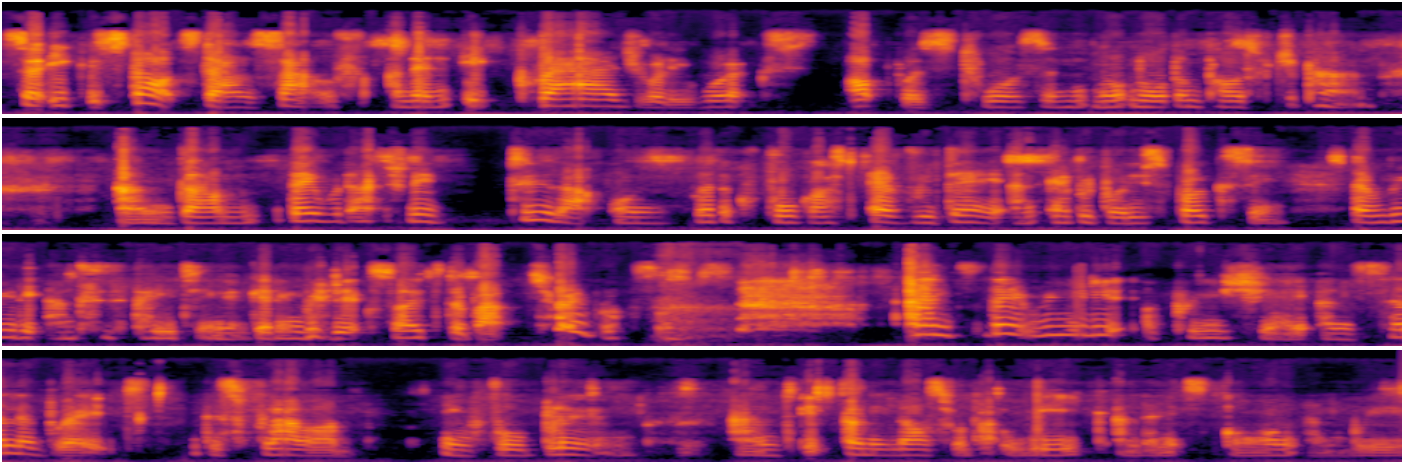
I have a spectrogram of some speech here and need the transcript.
so it starts down south and then it gradually works upwards towards the northern part of japan and um, they would actually do that on weather forecast every day and everybody's focusing and really anticipating and getting really excited about cherry blossoms. And they really appreciate and celebrate this flower in full bloom. And it only lasts for about a week and then it's gone and we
